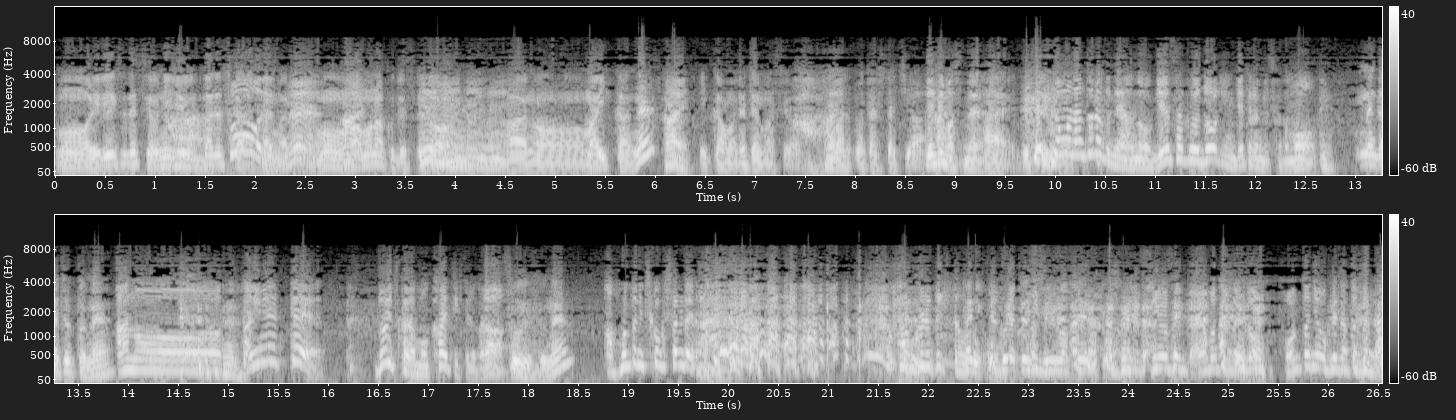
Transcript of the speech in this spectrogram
もうリリースですよ、24日ですから、そうですね。3月もう間もなくですけど、はいうんうんうんあの、まあ、一巻ね、はい。一巻は出てますよ、はい。わ私たちは。出てますね。はい。出て鉄道もなんとなくね、あの、原作通りに出てるんですけども、なんかちょっとね、あのー、アニメって、ドイツからもう帰ってきてるから、そうですよね。あ、本当に遅刻したみたいな。遅れてきた単に遅れてすみませんって。すいませんって謝ってるんだけど、本当に遅れちゃったみたいな。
